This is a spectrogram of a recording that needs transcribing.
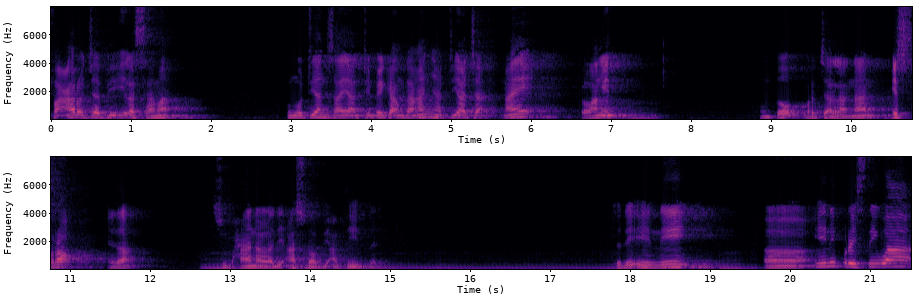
fa'araja bi ila sama. Kemudian saya dipegang tangannya, diajak naik ke langit untuk perjalanan Isra, ya. Subhanalladzi asra bi tadi. Jadi ini Uh, ini peristiwa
